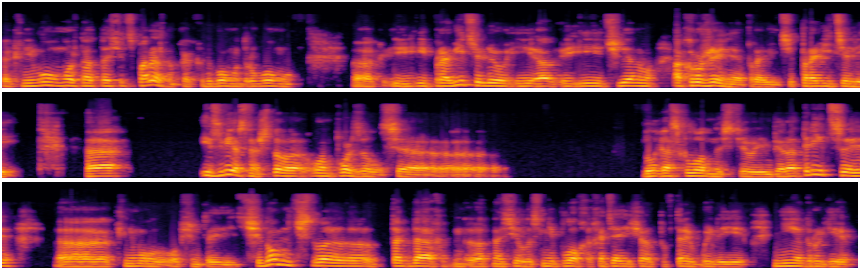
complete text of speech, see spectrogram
к нему можно относиться по-разному, как к любому другому э, и, и правителю, и, и члену окружения правителей. Известно, что он пользовался э, благосклонностью императрицы, э, к нему, в общем-то, и чиновничество э, тогда относилось неплохо, хотя еще, повторю, были и недруги.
